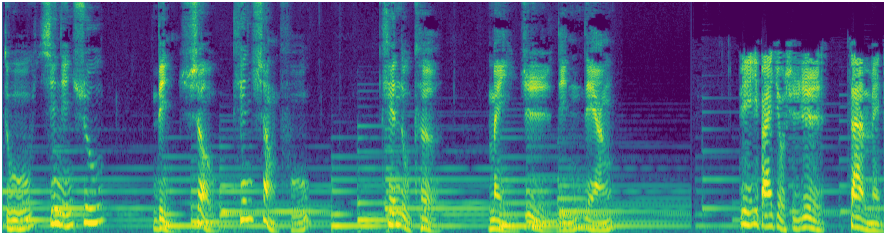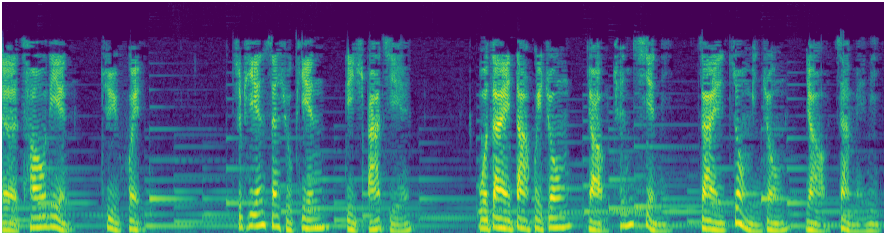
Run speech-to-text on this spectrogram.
读心灵书，领受天上福。天路客，每日灵粮，第一百九十日赞美的操练聚会，诗篇三十五篇第十八节。我在大会中要称谢你，在众民中要赞美你。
